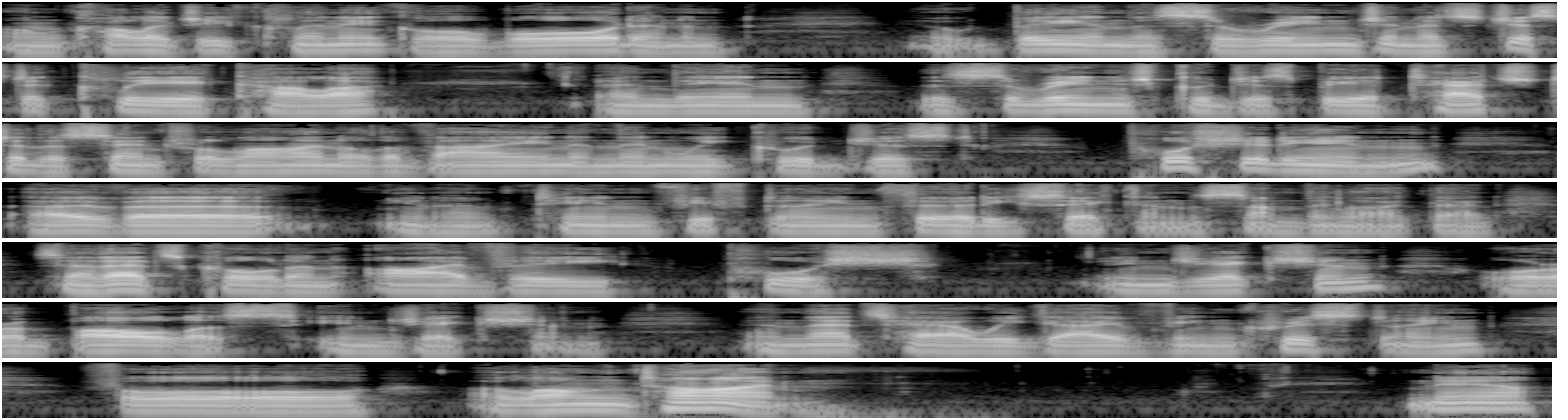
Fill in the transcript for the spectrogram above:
oncology clinic or ward and it would be in the syringe and it's just a clear color. And then the syringe could just be attached to the central line or the vein and then we could just push it in over, you know, 10, 15, 30 seconds, something like that. So that's called an IV push injection or a bolus injection. And that's how we gave vincristine for a long time. Now,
